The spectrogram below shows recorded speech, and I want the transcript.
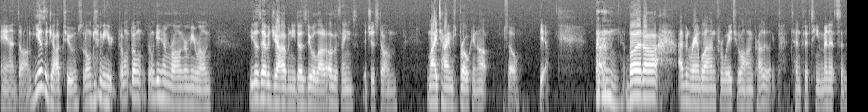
and um, he has a job too. So don't get me don't don't don't get him wrong or me wrong. He does have a job and he does do a lot of other things. It's just um, my time's broken up. So yeah. but uh, I've been rambling on for way too long, probably like 10, 15 minutes, and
